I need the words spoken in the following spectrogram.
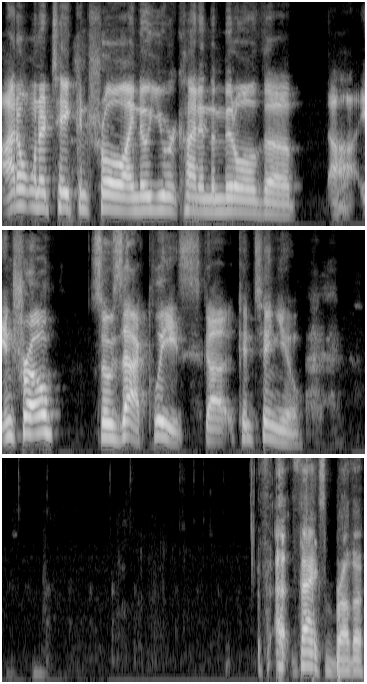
I don't want to take control. I know you were kind of in the middle of the uh, intro. So Zach, please uh, continue. Uh, thanks, brother.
